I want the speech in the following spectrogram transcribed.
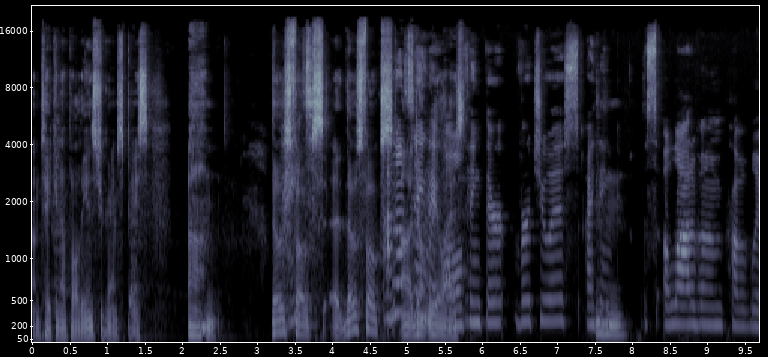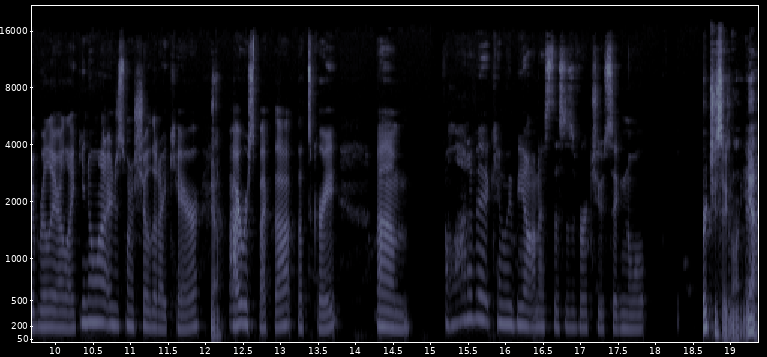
um, taking up all the Instagram space. Um, those Right. folks, uh, those folks I'm not uh, saying don't they all think they're virtuous. I think Mhm. s- a lot of them probably really are like, you know what? I just want to show that I care. Yeah. I respect that. That's great. Um, a lot of it, can we be honest? This is virtue signal. virtue signaling. Yeah.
